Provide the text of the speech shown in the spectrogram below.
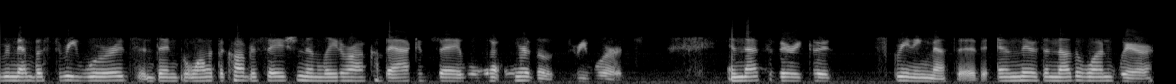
remember three words and then go on with the conversation, and later on come back and say, "Well, what were those three words?" And that's a very good screening method. And there's another one where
